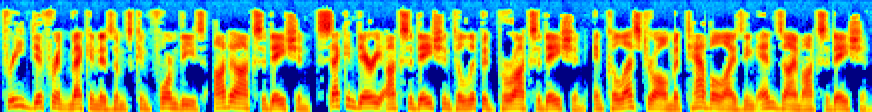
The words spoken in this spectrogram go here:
Three different mechanisms can form these, autooxidation, secondary oxidation to lipid peroxidation, and cholesterol metabolizing enzyme oxidation.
